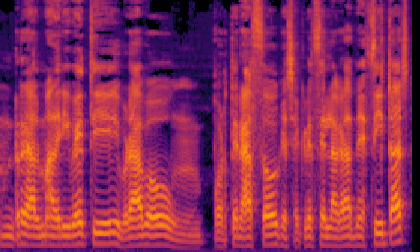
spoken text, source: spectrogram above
un Real Madrid Betty, Bravo, un porterazo que se crece en las grandecitas.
